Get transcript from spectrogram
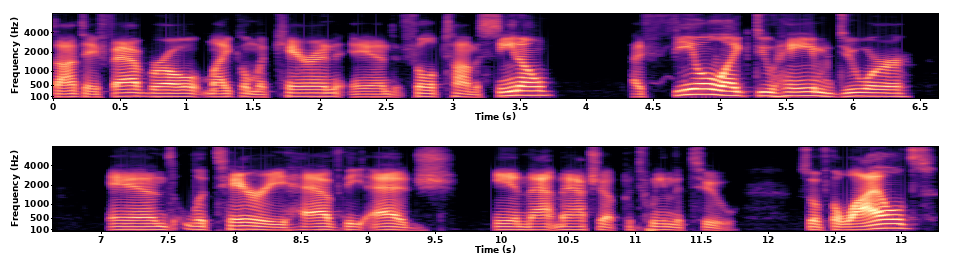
Dante Fabbro, Michael McCarron, and Philip Tomasino. I feel like Duhaime, Dewar, and Lettieri have the edge in that matchup between the two. So if the Wilds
